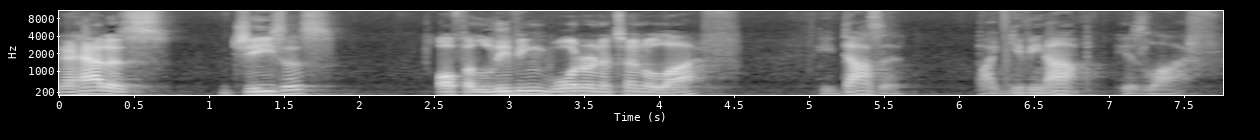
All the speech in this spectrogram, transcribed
You know, how does Jesus offer living water and eternal life? He does it by giving up his life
